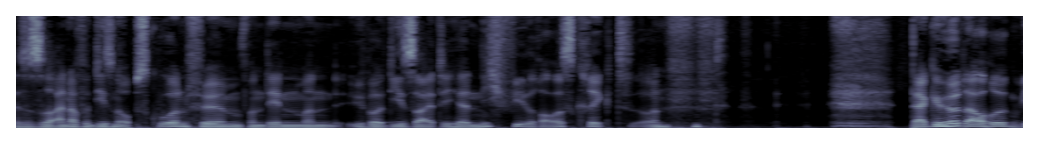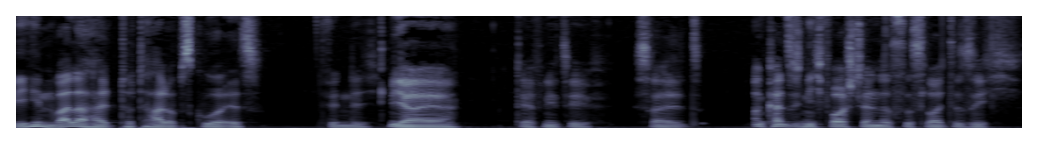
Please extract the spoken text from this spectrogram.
Es ist so einer von diesen obskuren Filmen, von denen man über die Seite hier nicht viel rauskriegt und da gehört er auch irgendwie hin, weil er halt total obskur ist, finde ich. Ja, ja, definitiv. Ist halt, man kann sich nicht vorstellen, dass das Leute sich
